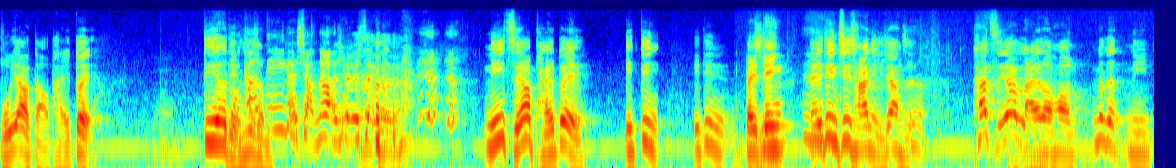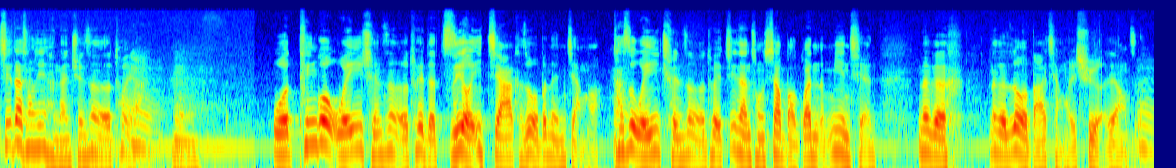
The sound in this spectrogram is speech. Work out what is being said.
不要搞排队。第二点是什么？第一个想到的就是这个。你只要排队，一定一定被盯，一定稽查你这样子。他只要来了哈，那个你接待中心很难全身而退啊。嗯。我听过唯一全身而退的只有一家，可是我不能讲哈，他是唯一全身而退，竟然从消保官的面前那个 那个肉把他抢回去了这样子。嗯。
